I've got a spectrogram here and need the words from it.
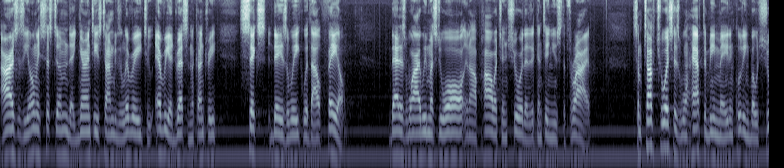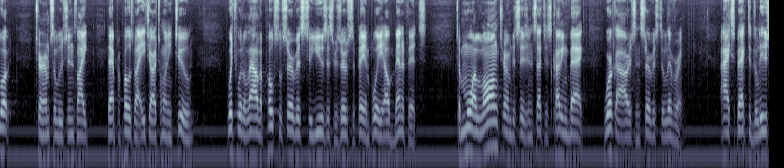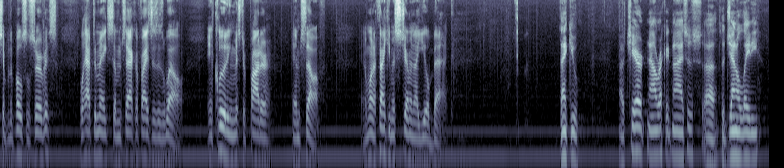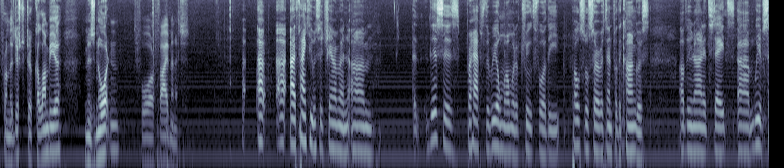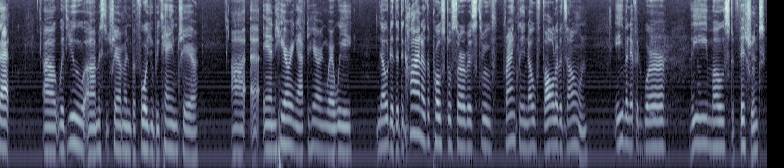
Ours is the only system that guarantees timely delivery to every address in the country six days a week without fail. That is why we must do all in our power to ensure that it continues to thrive. Some tough choices will have to be made, including both short-term solutions like that proposed by H.R. 22, which would allow the Postal Service to use its reserves to pay employee health benefits, to more long-term decisions such as cutting back work hours and service delivery. I expect that the leadership of the Postal Service will have to make some sacrifices as well, including Mr. Potter himself. And I want to thank you, Mr. Chairman. I yield back. Thank you. Our Chair now recognizes uh, the gentlelady from the District of Columbia, Ms. Norton, for five minutes. I, I, I thank you, Mr. Chairman. Um, this is perhaps the real moment of truth for the Postal Service and for the Congress of the United States. Um, we have sat uh, with you, uh, Mr. Chairman, before you became chair, uh, uh, in hearing after hearing where we noted the decline of the Postal Service through, frankly, no fault of its own, even if it were the most efficient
